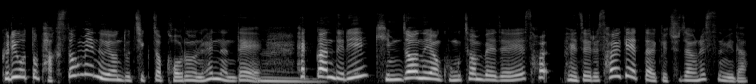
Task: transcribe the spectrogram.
그리고 또 박성민 의원도 직접 거론 을 했는데 음. 핵관들이 김전 의원 공천 배제의 설, 배제를 설계했다 이렇게 주장을 했습니다.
